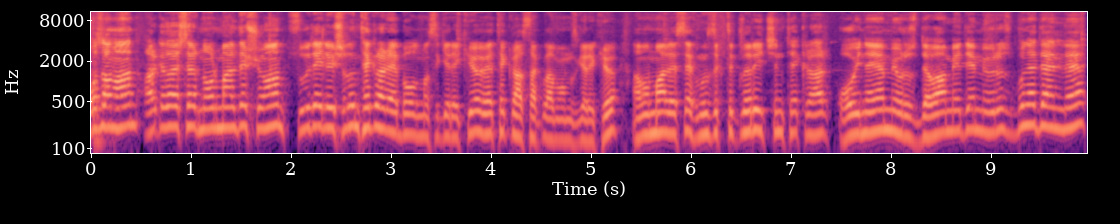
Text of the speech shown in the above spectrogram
O zaman arkadaşlar normalde şu an Sude ile Işıl'ın tekrar ebe olması gerekiyor ve tekrar saklanmamız gerekiyor. Ama maalesef mızıktıkları için tekrar oynayamıyoruz, devam edemiyoruz. Bu nedenle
